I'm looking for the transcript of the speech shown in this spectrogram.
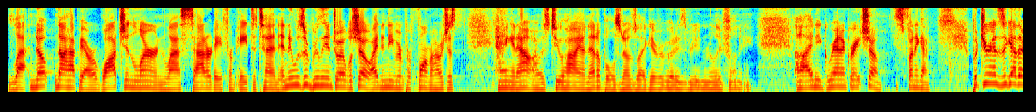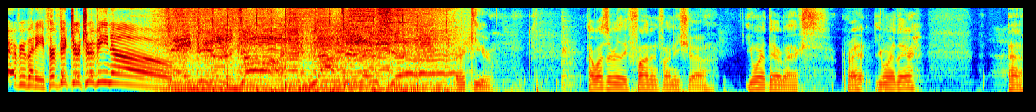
La- no, not Happy Hour. Watch and Learn last Saturday from 8 to 10. And it was a really enjoyable show. I didn't even perform. I was just hanging out. I was too high on edibles. And I was like, everybody's being really funny. Uh, and he ran a great show. He's a funny guy. Put your hands together, everybody, for Victor Trevino. Thank you. That was a really fun and funny show. You weren't there, Max, right? You weren't there? Uh,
